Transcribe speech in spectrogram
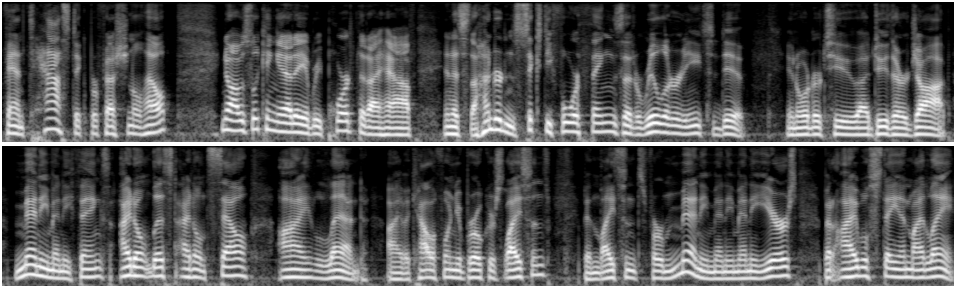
fantastic professional help. You know, I was looking at a report that I have, and it's the 164 things that a realtor needs to do in order to uh, do their job. Many, many things. I don't list, I don't sell, I lend. I have a California broker's license, been licensed for many, many, many years, but I will stay in my lane.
